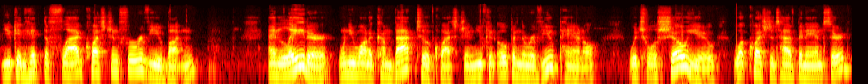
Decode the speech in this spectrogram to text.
you can hit the flag question for review button, and later, when you want to come back to a question, you can open the review panel, which will show you what questions have been answered,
